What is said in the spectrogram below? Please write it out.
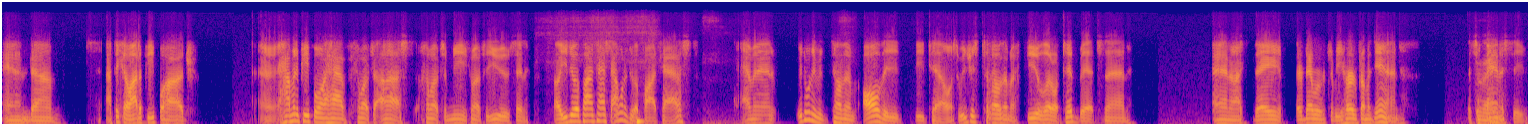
And um, I think a lot of people, Hodge, how many people have come up to us, come up to me, come up to you, said, "Oh, you do a podcast? I want to do a podcast." I mean, we don't even tell them all the details. We just tell them a few little tidbits, and and uh, they they're never to be heard from again. It's a right. fantasy.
